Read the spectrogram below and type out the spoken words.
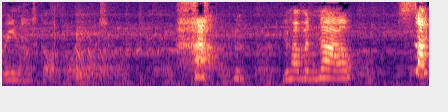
Green has got a point. Ha! You have it now, sucker!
